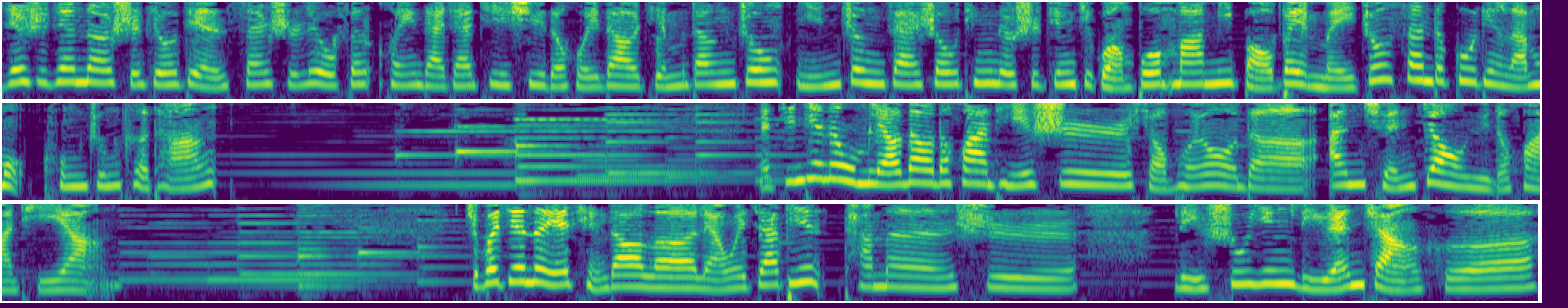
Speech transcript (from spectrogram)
北京时间的十九点三十六分，欢迎大家继续的回到节目当中。您正在收听的是经济广播《妈咪宝贝》每周三的固定栏目《空中课堂》。那今天呢，我们聊到的话题是小朋友的安全教育的话题呀、直播间呢也请到了两位嘉宾，他们是李淑英李园长和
